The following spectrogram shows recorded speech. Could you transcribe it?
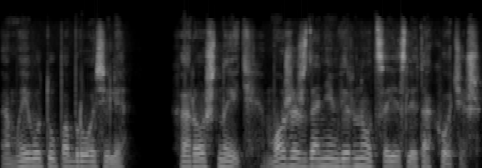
а мы его тупо бросили. «Хорош ныть. Можешь за ним вернуться, если так хочешь».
